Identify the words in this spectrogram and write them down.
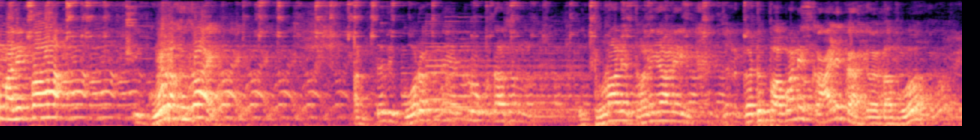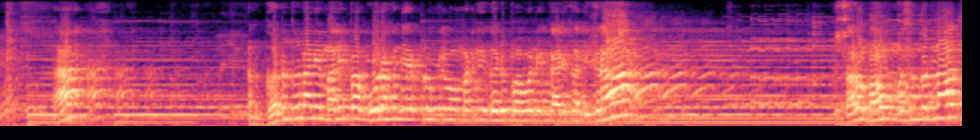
માલિકા એ ગોરખ જાય. એટલું કેવા મટકી ગઢ પાવાની કાળિકા દીકરા, તારો ભાવ મસંદરનાથ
